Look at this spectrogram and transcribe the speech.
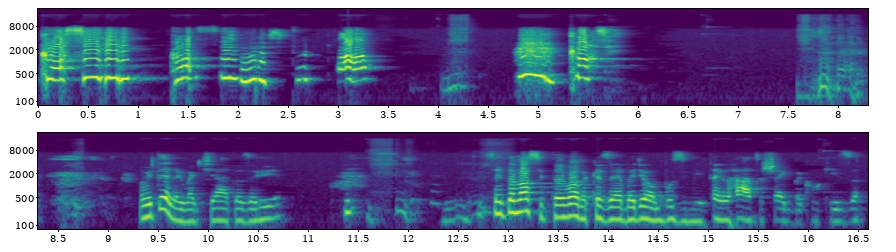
Kassi! Kassi, úristen! Kassi! Ami tényleg megcsinálta az a hülye. Szerintem azt hitte, hogy van a közelben egy olyan buzi, mint ő hátaságbe kukizza.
